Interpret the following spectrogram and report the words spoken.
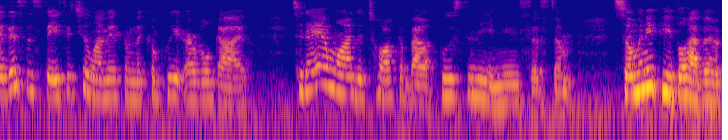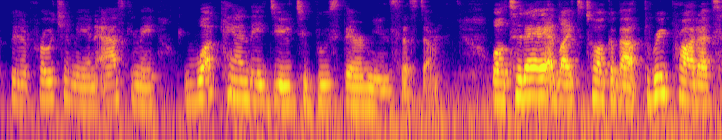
Hi, this is Stacey Chillemi from the Complete Herbal Guide. Today I wanted to talk about boosting the immune system. So many people have been approaching me and asking me what can they do to boost their immune system. Well today I'd like to talk about three products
